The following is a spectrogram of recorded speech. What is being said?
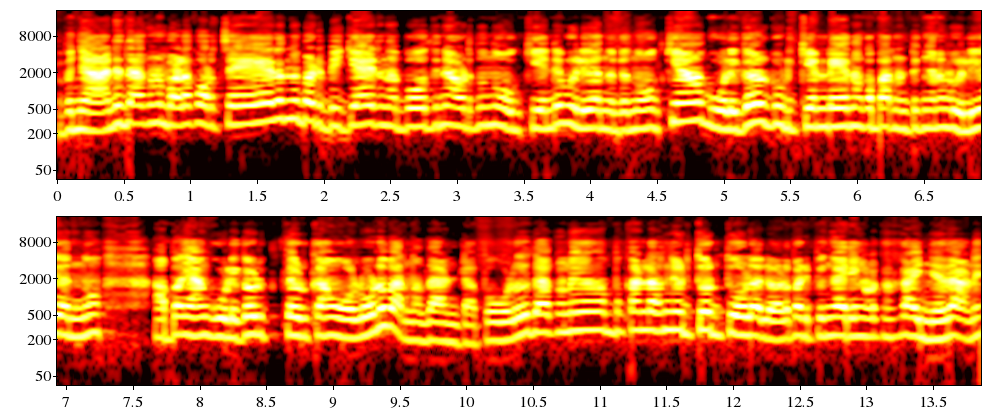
അപ്പം ഞാനിതാക്കണം ഇവളെ പഠിപ്പിക്കായിരുന്നു. അപ്പോൾ അതിന് അവിടെ നിന്ന് നോക്കിയതിന്റെ വിളി വന്നിട്ട് നോക്കിയാ ഗുളിക കുടിക്കണ്ടേ എന്നൊക്കെ പറഞ്ഞിട്ട് ഇങ്ങനെ വിളി വന്നു. അപ്പോൾ ഞാൻ ഗുളിക എടുത്തെടുക്കാൻ ഓളോട് പറഞ്ഞതാണ് കേട്ടോ അപ്പോൾ ഓൾ ഇതാക്കണ കണ്ടറിഞ്ഞ് എടുത്ത് കൊടുത്തോളൂ ഓളെ പഠിപ്പും കാര്യങ്ങളൊക്കെ കഴിഞ്ഞതാണ്.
